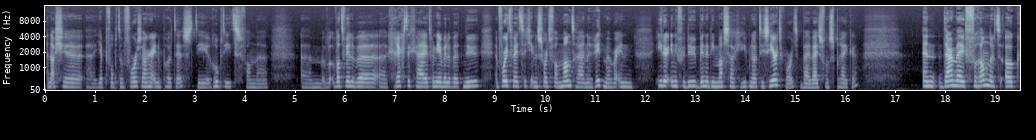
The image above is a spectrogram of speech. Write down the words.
En als je, uh, je hebt bijvoorbeeld een voorzanger in een protest, die roept iets van. Uh, um, wat willen we? Uh, gerechtigheid, wanneer willen we het nu? En voor je het weet zit je in een soort van mantra en een ritme waarin ieder individu binnen die massa gehypnotiseerd wordt, bij wijze van spreken. En daarmee verandert ook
